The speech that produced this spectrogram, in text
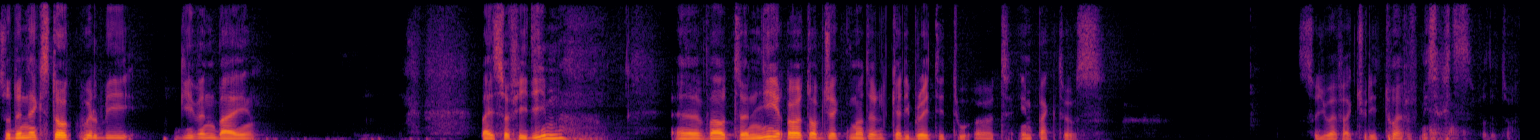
So the next talk will be given by, by Sophie Deam about a near-Earth object model calibrated to Earth impactors. So you have actually 12 minutes for the talk.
